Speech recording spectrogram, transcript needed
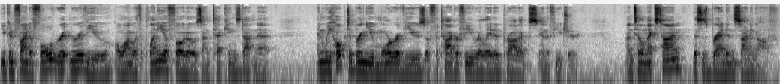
you can find a full written review along with plenty of photos on TechKings.net, and we hope to bring you more reviews of photography related products in the future. Until next time, this is Brandon signing off.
